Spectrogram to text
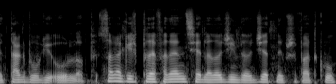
y, tak długi urlop. Są jakieś preferencje dla rodzin wielodzietnych w przypadku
